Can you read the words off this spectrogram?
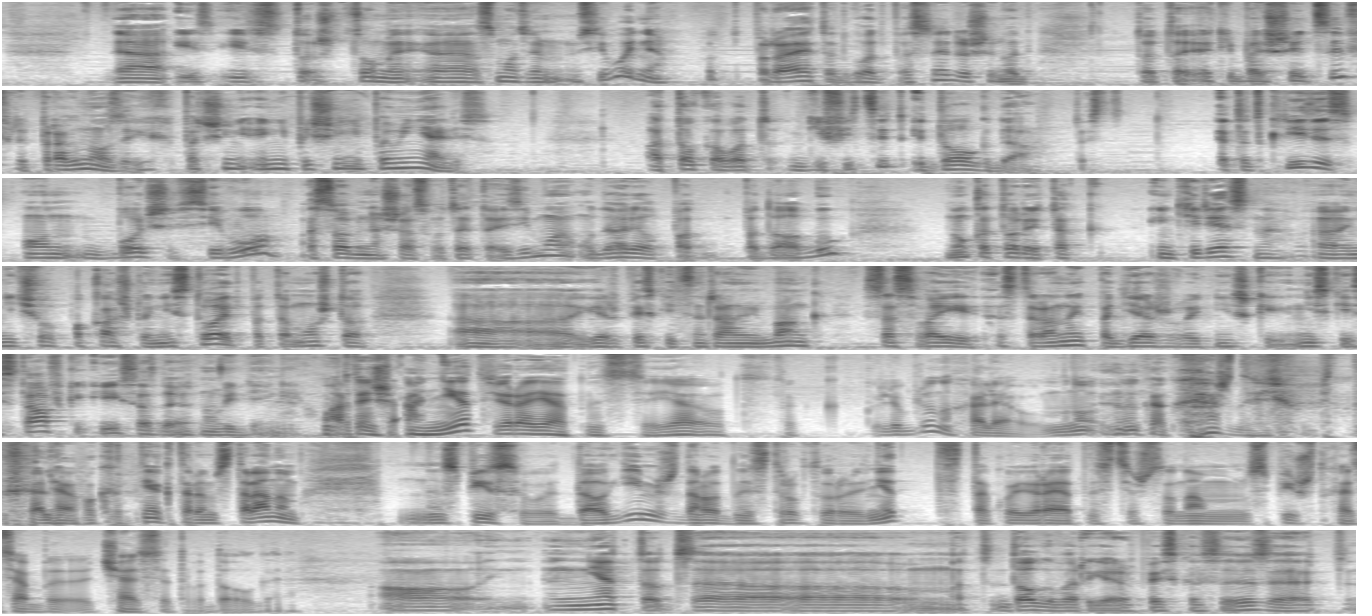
и, и то, что мы смотрим сегодня, вот про этот год, про следующий год, то эти большие цифры, прогнозы, их почти, они почти не поменялись а только вот дефицит и долг, да. То есть этот кризис, он больше всего, особенно сейчас вот этой зимой, ударил по, по долгу, но который так интересно э, ничего пока что не стоит, потому что э, Европейский центральный банк со своей стороны поддерживает низкие, низкие ставки и создает новые деньги. Мартинович, а нет вероятности, я вот так люблю на халяву. Ну, ну, как каждый любит на халяву, как некоторым странам списывают долги международные структуры. Нет такой вероятности, что нам спишут хотя бы часть этого долга? Нет, тот, от договор Европейского Союза это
